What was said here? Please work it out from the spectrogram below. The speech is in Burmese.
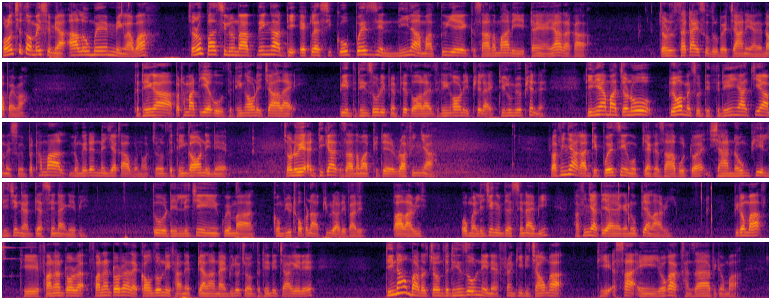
ဘောလုံးချစ်တော်မိတ်ဆွေများအားလုံးပဲမင်္ဂလာပါကျွန်တော်ဘာစီလိုနာအသင်းကဒီအက်ကလစီကိုပွဲစဉ်နီးလာမှာသူ့ရဲ့ကစားသမားတွေတန်ရရတာကကျွန်တော်ဇက်တိုက်ဆိုသူလိုပဲကြားနေရတယ်နောက်ပိုင်းမှာသတင်းကပထမတစ်ရက်ကိုသတင်းကောင်းတွေကြားလိုက်ပြီးရင်သတင်းဆိုးတွေပြန်ဖြစ်သွားလိုက်သတင်းကောင်းတွေဖြစ်လိုက်ဒီလိုမျိုးဖြစ်နေဒီနေရာမှာကျွန်တော်ပြောရမယ်ဆိုဒီသတင်းရကြည့်ရမယ်ဆိုရင်ပထမလွန်ခဲ့တဲ့2ရက်ကပေါ့နော်ကျွန်တော်သတင်းကောင်းအနေနဲ့ကျွန်တော်ရဲ့အဓိကကစားသမားဖြစ်တဲ့ရာဖီညာ ရာဖီညာကဒီပွဲစဉ်ကိုပြန်ကစားဖို့အတွက်ယာနုံပြည့်လေ့ကျင့်ခန်းပြန်ဆင်းနိုင်ခဲ့ပြီ။သူ့ဒီလေ့ကျင့်ကွင်းမှာကွန်ပျူတာထောပနာပြူတာတွေပါပါလာပြီ။ပုံမှန်လေ့ကျင့်ခန်းပြန်ဆင်းနိုင်ပြီ။ရာဖီညာတရားရကန်တို့ပြန်လာပြီ။ပြီးတော့မှဒီဖာနန်တိုရာဖာနန်တိုရာလည်းအကောင်းဆုံးနေထားနဲ့ပြန်လာနိုင်ပြီလို့ကျွန်တော်သတင်းတွေကြားခဲ့တယ်။ဒီနောက်မှာတော့ကျွန်တော်သတင်းစိုးအနေနဲ့ဖရန်ကီဒီချောင်းကဒီအစအိမ်ယောဂခံစားရပြီးတော့မှ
